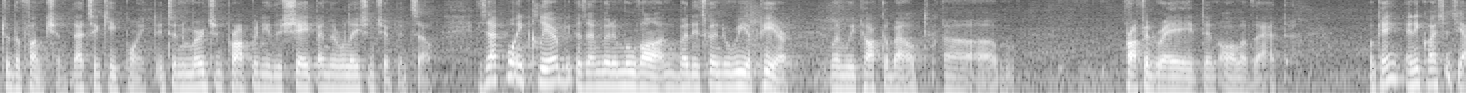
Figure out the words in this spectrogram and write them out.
to the function. That's a key point. It's an emergent property, the shape and the relationship itself. Is that point clear? Because I'm going to move on, but it's going to reappear when we talk about um, profit rate and all of that. Okay, any questions? Yeah.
